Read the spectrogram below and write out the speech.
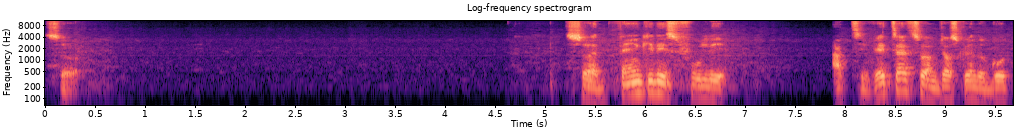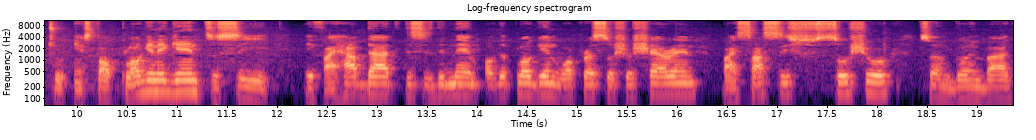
So, so I think it is fully activated. So I'm just going to go to install plugin again to see if I have that. This is the name of the plugin, WordPress Social Sharing by Sassy Social. So I'm going back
